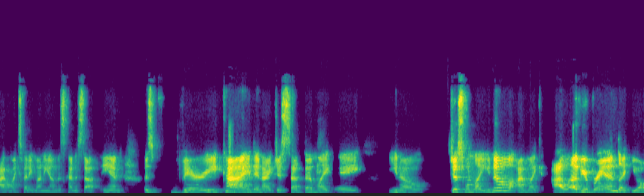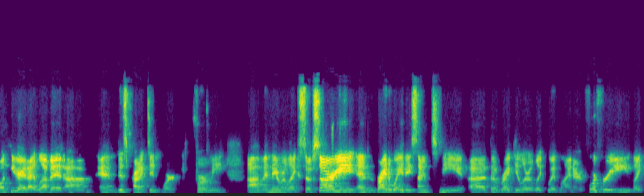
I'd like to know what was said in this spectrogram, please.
I don't like spending money on this kind of stuff. And was very kind, and I just sent them like a, you know, just want to let you know, I'm like, I love your brand, like you all hear it, I love it, um, and this product didn't work for me. Um, and they were like, so sorry. And right away, they sent me uh, the regular liquid liner for free. Like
